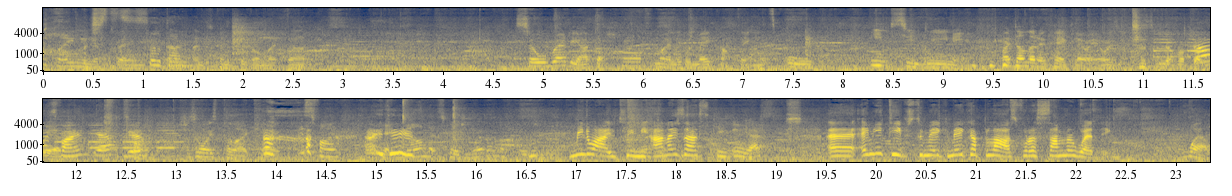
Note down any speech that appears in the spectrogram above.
tiny little thing, so um, and it's going to put on like that. So already I've got half my little makeup thing and it's all eensy weeny. Have I done that okay, Chloe, or is it just a little bit Oh, weird? it's fine. Yeah, good. Fine. She's always polite, Chloe. It's fine. I okay, do. Now let's go to where do I want to go to? Meanwhile, Trinny, Anna is asking, oh, Yes. uh, any tips to make makeup last for a summer wedding? Well,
